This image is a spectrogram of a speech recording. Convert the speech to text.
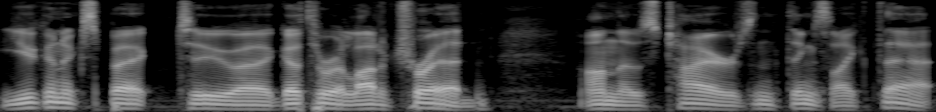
You can expect to uh, go through a lot of tread on those tires and things like that.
